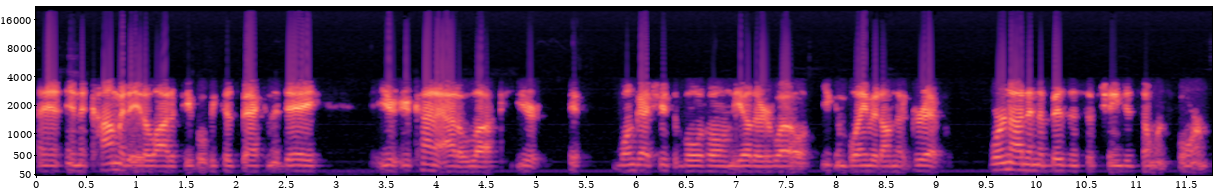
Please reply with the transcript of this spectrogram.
and, and, accommodate a lot of people because back in the day, you're, you're kind of out of luck. You're if one guy shoots a bullet hole and the other, well, you can blame it on their grip. We're not in the business of changing someone's form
